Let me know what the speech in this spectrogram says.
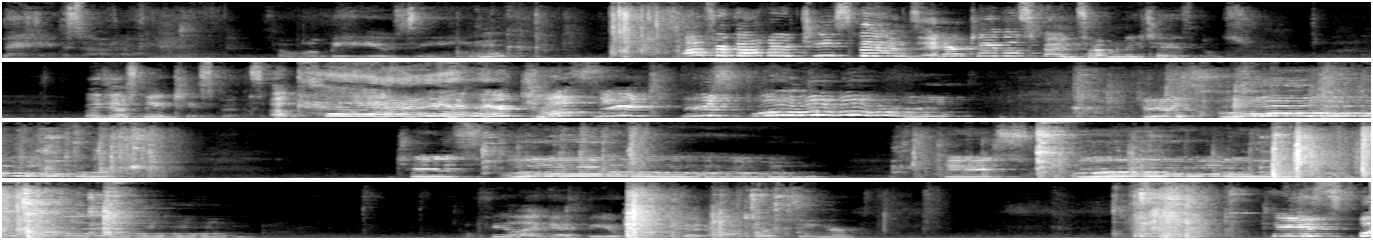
Baking soda. So we'll be using, I forgot our teaspoons and our tablespoons. How many tablespoons? We just need teaspoons. Okay, just need teaspoons. Teaspoon. Teaspoon. Teaspoon. I feel like I'd be a really good opera singer. Teaspoon.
